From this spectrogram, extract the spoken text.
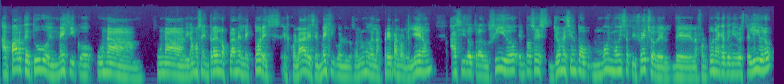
Aparte tuvo en México una, una, digamos, entrar en los planes lectores escolares en México, los alumnos de las prepas lo leyeron, ha sido traducido, entonces yo me siento muy, muy satisfecho de, de la fortuna que ha tenido este libro,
